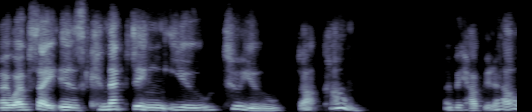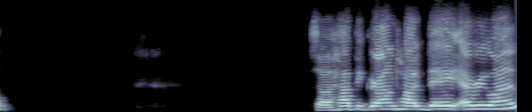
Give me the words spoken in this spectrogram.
My website is connectingyoutoyou.com. I'd be happy to help. So happy Groundhog Day, everyone.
